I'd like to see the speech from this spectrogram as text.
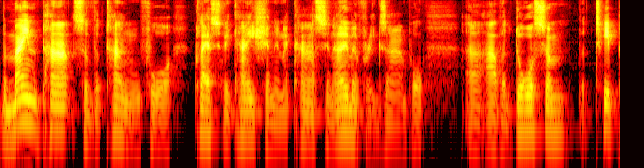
The main parts of the tongue for classification in a carcinoma, for example, uh, are the dorsum, the tip,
